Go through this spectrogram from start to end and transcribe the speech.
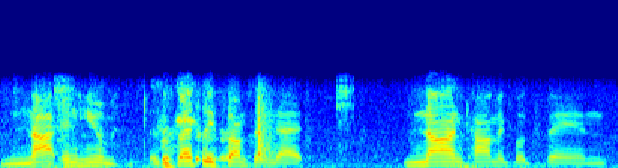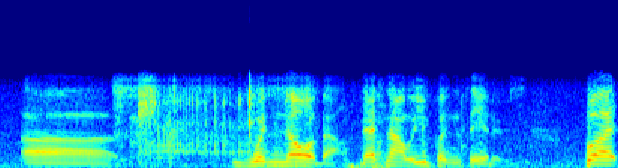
not Inhumans, especially something that non-comic book fans uh, wouldn't know about. That's not what you put in theaters. But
